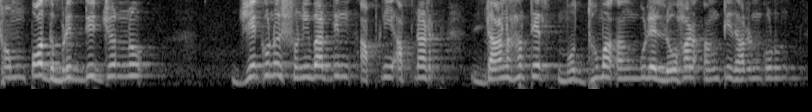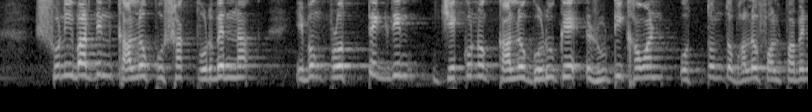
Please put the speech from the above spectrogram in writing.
সম্পদ বৃদ্ধির জন্য যে কোনো শনিবার দিন আপনি আপনার ডান হাতের মধ্যমা আঙ্গুলে লোহার আংটি ধারণ করুন। শনিবার দিন কালো পোশাক পরবেন না এবং প্রত্যেক দিন যে কোনো কালো গরুকে রুটি খাওয়ান অত্যন্ত ভালো ফল পাবেন।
